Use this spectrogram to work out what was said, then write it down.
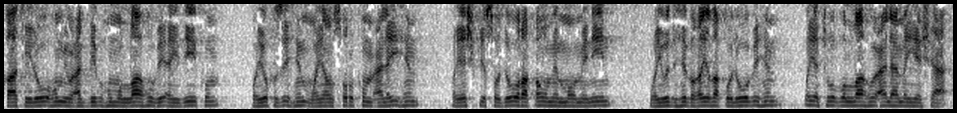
قاتلوهم يعذبهم الله بأيديكم ويخزهم وينصركم عليهم ويشفي صدور قوم مؤمنين ويذهب غيظ قلوبهم ويتوب الله على من يشاء.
